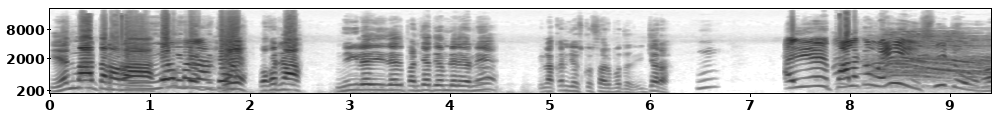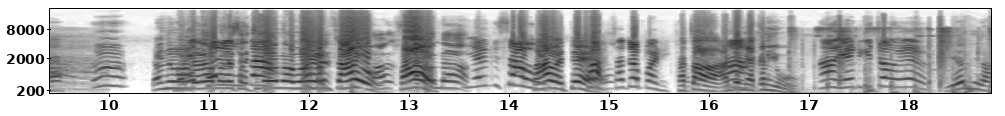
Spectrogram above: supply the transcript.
ఏం మాట్లాడతారా అల్లం ఉండే గుడ్డ. ఒకటి రా. నీకు లేదు ఇది లేదు పంచాయతీ ఏం లేదు కానీ వీళ్ళు అక్కని చేసుకో సరిపోతుంది. ఇచ్చారా? అది పాలక పోయి స్వీటు ఆ. సావు సావు సావు అయితే అంటే మీ ఏంటికి ఏ? ఏందిరా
